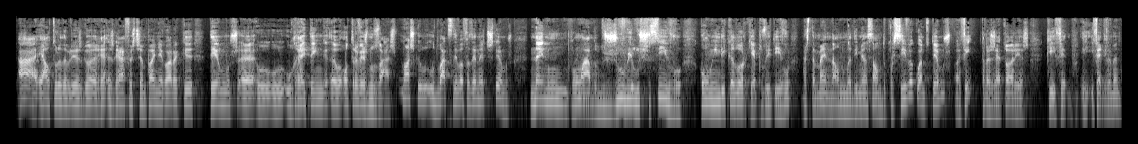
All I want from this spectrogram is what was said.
ah, é a altura de abrir as garrafas de champanhe agora que temos uh, o, o, rating uh, outra vez nos As. Não acho que o debate se deva fazer nestes termos. Nem, num, por um lado, de júbilo excessivo com um indicador que é positivo, mas também não numa dimensão depressiva, quando temos, enfim, trajetórias que efetivamente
